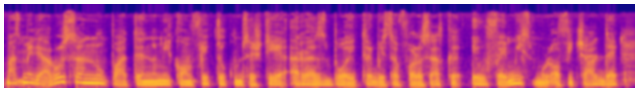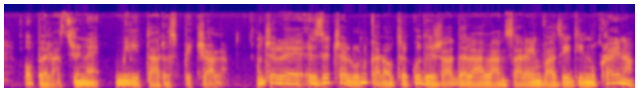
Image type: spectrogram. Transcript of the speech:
Mass media rusă nu poate numi conflictul, cum se știe, război. Trebuie să folosească eufemismul oficial de operațiune militară specială. În cele 10 luni care au trecut deja de la lansarea invaziei din Ucraina,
